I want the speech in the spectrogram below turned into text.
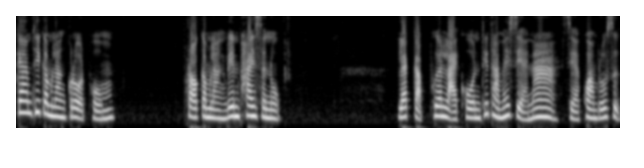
แก้มที่กำลังโกรธผม เพราะกำลังเล่นไพ่สนุก และกับเพื่อนหลายคนที่ทำให้เสียหน้าเสียความรู้สึก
